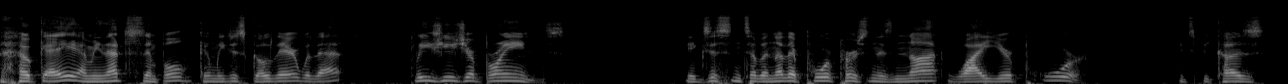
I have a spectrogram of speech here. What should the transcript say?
okay, I mean, that's simple. Can we just go there with that? Please use your brains. The existence of another poor person is not why you're poor. It's because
